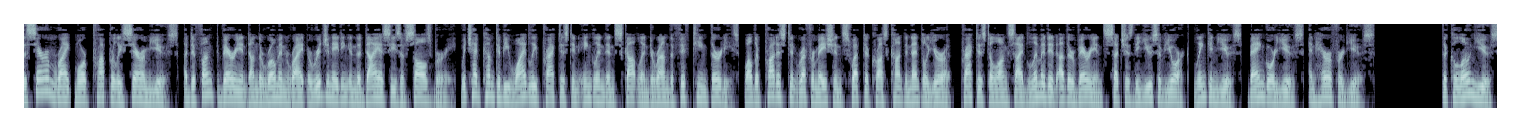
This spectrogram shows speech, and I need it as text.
The Sarum rite more properly Sarum use, a defunct variant on the Roman rite originating in the Diocese of Salisbury, which had come to be widely practiced in England and Scotland around the 1530s, while the Protestant Reformation swept across continental Europe, practiced alongside limited other variants such as the use of York, Lincoln use, Bangor use, and Hereford use. The Cologne use,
